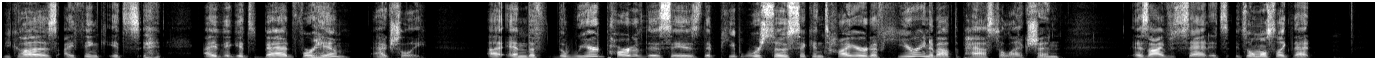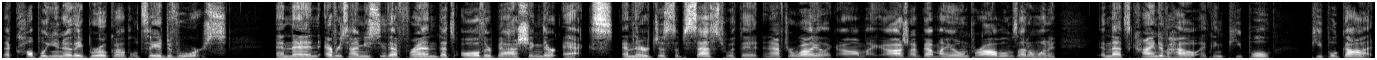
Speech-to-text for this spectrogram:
because I think it's I think it's bad for him actually. Uh, and the the weird part of this is that people were so sick and tired of hearing about the past election. As I've said, it's it's almost like that that couple you know they broke up, let's say a divorce. And then every time you see that friend, that's all they're bashing their ex and they're just obsessed with it. And after a while, you're like, oh my gosh, I've got my own problems. I don't want to. And that's kind of how I think people people got.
